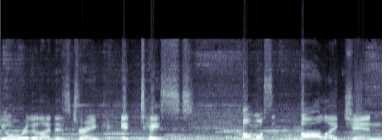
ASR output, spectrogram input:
you'll really like this drink. It tastes almost all like gin.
